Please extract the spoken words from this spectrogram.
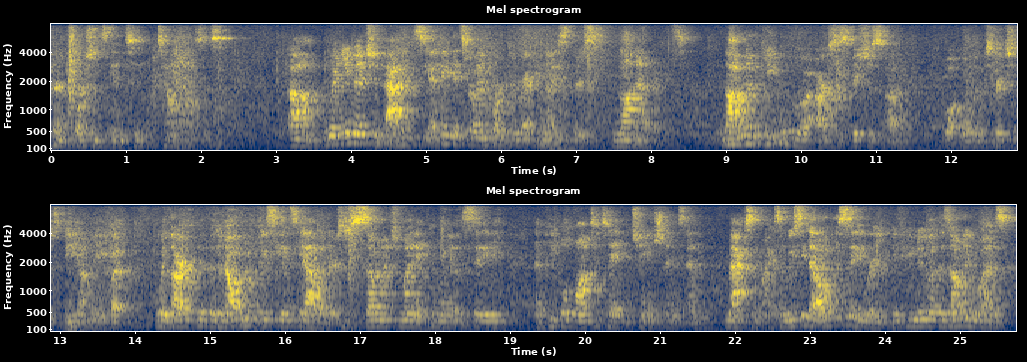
turned portions into townhouses. Um, When you mentioned advocacy, I think it's really important to recognize there's non-advocates. Not only the people who are suspicious of what will the restrictions be on me, but with our, with the development we see in Seattle, there's just so much money coming into the city, and people want to take and change things and maximize. And we see that all over the city, where if you knew what the zoning was,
